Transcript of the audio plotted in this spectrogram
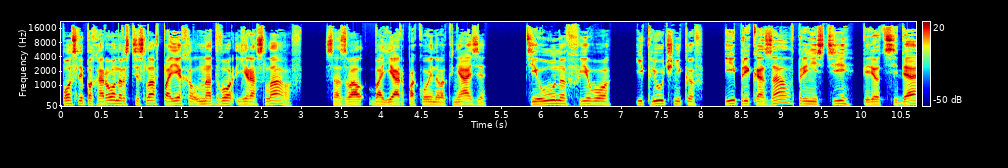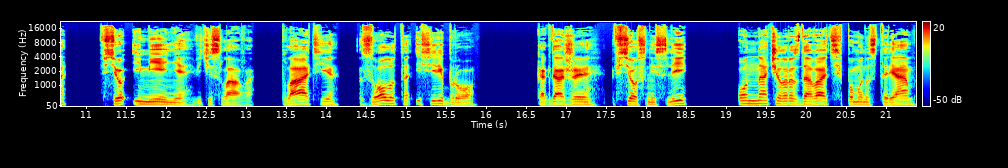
После похорон Ростислав поехал на двор Ярославов, созвал бояр покойного князя, Тиунов его и ключников, и приказал принести вперед себя все имение Вячеслава, платье, золото и серебро. Когда же все снесли, он начал раздавать по монастырям,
